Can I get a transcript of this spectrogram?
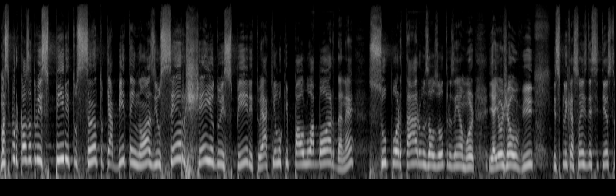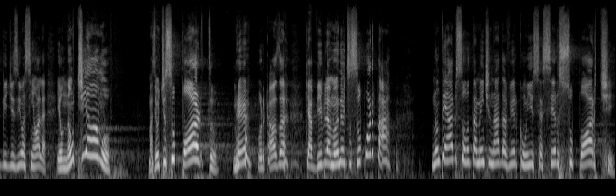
Mas por causa do Espírito Santo que habita em nós e o ser cheio do Espírito é aquilo que Paulo aborda, né? Suportar uns aos outros em amor. E aí eu já ouvi explicações desse texto que diziam assim: olha, eu não te amo, mas eu te suporto, né? Por causa que a Bíblia manda eu te suportar. Não tem absolutamente nada a ver com isso, é ser suporte,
